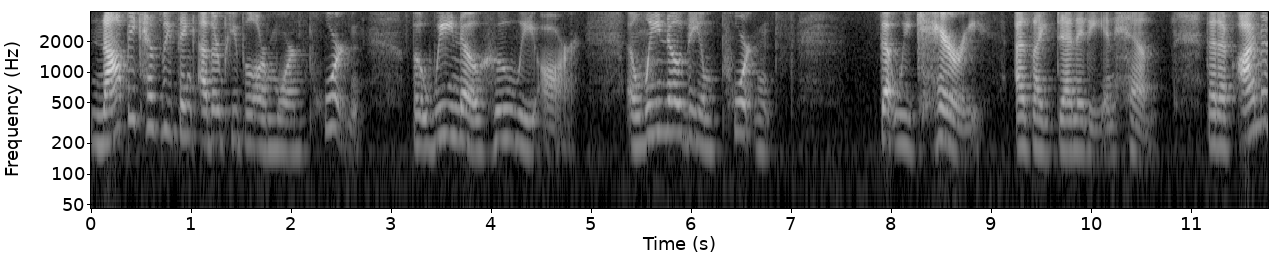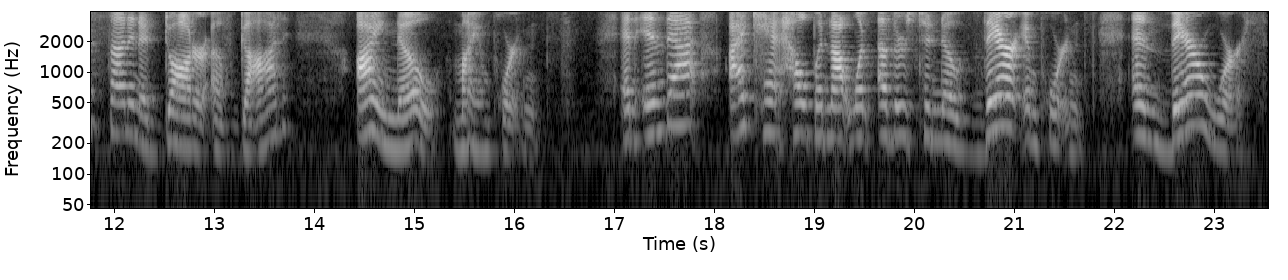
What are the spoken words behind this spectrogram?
Not because we think other people are more important, but we know who we are. And we know the importance that we carry as identity in Him. That if I'm a son and a daughter of God, I know my importance. And in that, I can't help but not want others to know their importance and their worth.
